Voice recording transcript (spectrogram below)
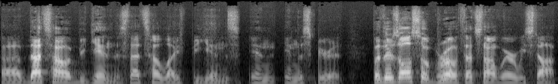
Uh, that's how it begins. That's how life begins in, in the Spirit. But there's also growth. That's not where we stop.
